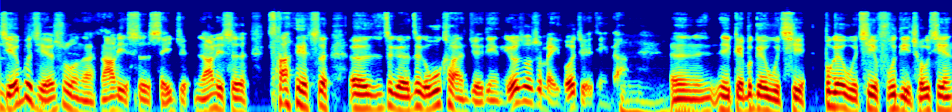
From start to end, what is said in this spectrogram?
结不结束呢？哪里是谁决？哪里是哪里是呃这个这个乌克兰决定？有的时候是美国决定的。嗯，你给不给武器？不给武器，釜底抽薪。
